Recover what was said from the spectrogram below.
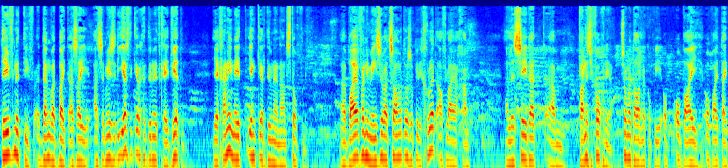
definitief 'n ding wat byt. As hy as mense die eerste keer gedoen het, geet weet. Jy gaan nie net een keer doen en dan stop nie. Uh, baie van die mense wat saam met ons op hierdie groot aflaaier gaan, hulle sê dat ehm um, wanneer is die volgende een? Sommige dadelik op die op op baie op baie tyd.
